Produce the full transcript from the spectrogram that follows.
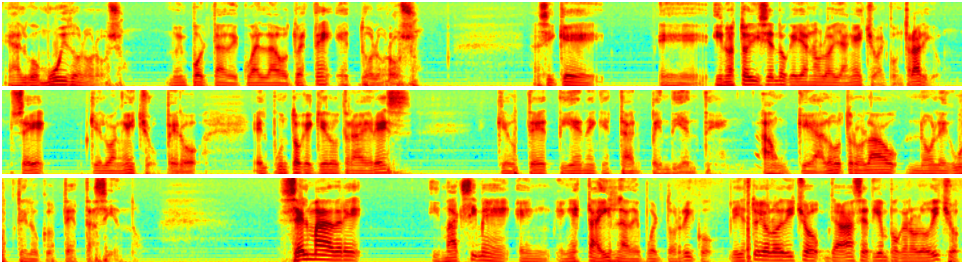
Es algo muy doloroso. No importa de cuál lado tú estés, es doloroso. Así que, eh, y no estoy diciendo que ellas no lo hayan hecho, al contrario, sé que lo han hecho, pero el punto que quiero traer es que usted tiene que estar pendiente, aunque al otro lado no le guste lo que usted está haciendo. Ser madre, y máxime en, esta isla de Puerto Rico, y esto yo lo he dicho ya hace tiempo que no lo he dicho,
